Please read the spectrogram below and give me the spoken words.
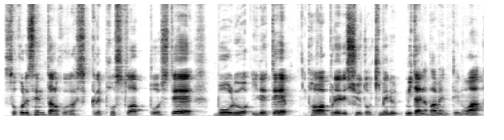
そこでセンターの子がしっかりポストアップをしてボールを入れてパワープレーでシュートを決めるみたいな場面っていうのは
